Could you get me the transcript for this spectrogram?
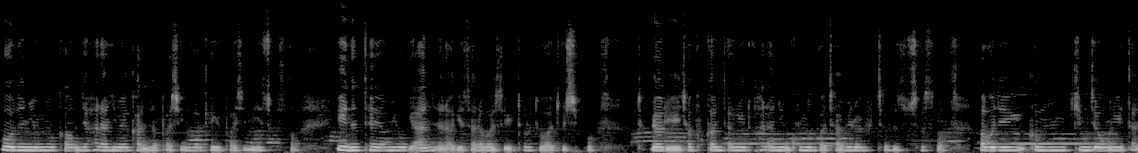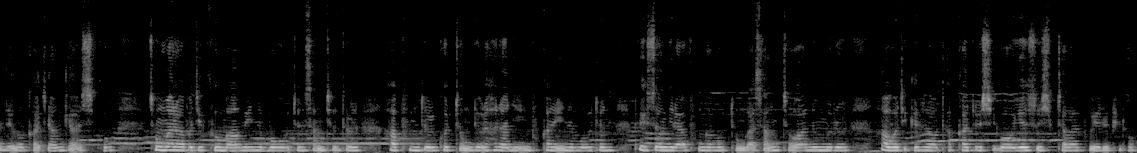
모든 영역 가운데 하나님의 간섭하심과 개입하심이 있어서 이는 대한민국이 안전하게 살아갈 수 있도록 도와주시고 특별히 저 북한 땅에도 하나님 국민과 자비를 비춰 주셔서 아버지 금 김정은이 딴 데가 가지 않게 하시고 정말 아버지 그 마음에 있는 모든 상처들, 아픔들, 고통들 하나님 북한에 있는 모든 백성들의 아픔과 고통과 상처와 눈물을 아버지께서 닦아주시고 예수 십자가의 보혈을 피로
